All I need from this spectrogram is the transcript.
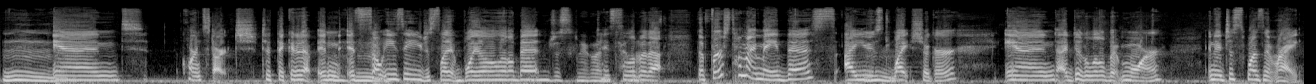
Mm. and cornstarch to thicken it up. And it's so easy. You just let it boil a little bit. Mm-hmm. I'm just gonna go ahead and Taste a little bit of that. The first time I made this, I used Mm. white sugar and I did a little bit more and it just wasn't right.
